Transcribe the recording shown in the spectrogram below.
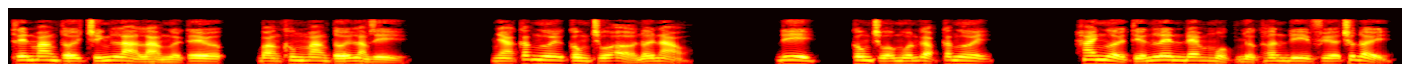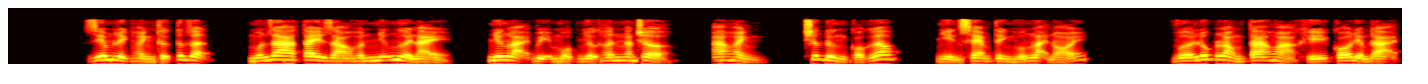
Thiên mang tới chính là làm người tê, bằng không mang tới làm gì? Nhà các ngươi công chúa ở nơi nào? Đi, công chúa muốn gặp các ngươi. Hai người tiến lên đem một nhược hân đi phía trước đẩy. Diêm Lịch hành thực tức giận, muốn ra tay giáo huấn những người này, nhưng lại bị một nhược hân ngăn trở. A Hành, trước đừng có gấp, nhìn xem tình huống lại nói. Vừa lúc lòng ta hỏa khí có điểm đại,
